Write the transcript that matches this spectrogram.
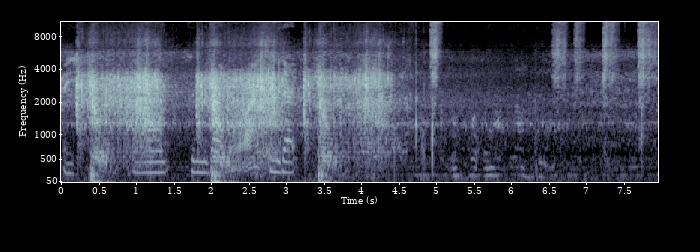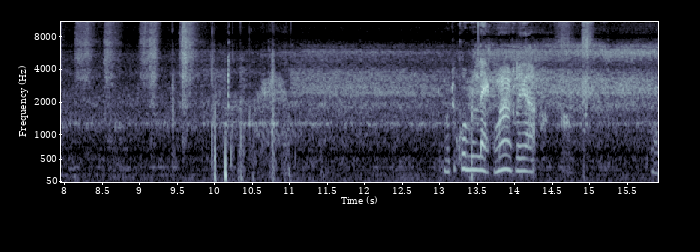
ไอ้โอ้ยขึ้นไม่ได้โอ้ยขึ้นไม่ได้ โอ้ย ทุกคนมันแหลกมากเลยอะโอ้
